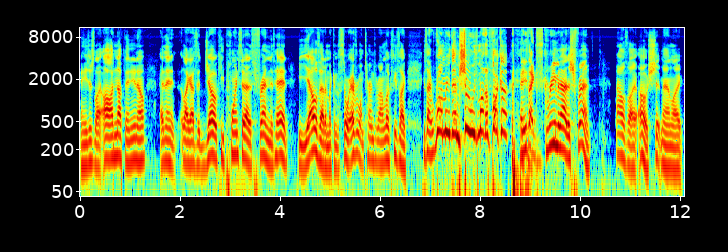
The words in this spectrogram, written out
And he's just like, oh, nothing, you know. And then like as a joke, he points it at his friend in his head. He yells at him like in the store. Everyone turns around, and looks. He's like, he's like, run me them shoes, motherfucker! And he's like screaming at his friend. I was like, oh shit, man, like.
